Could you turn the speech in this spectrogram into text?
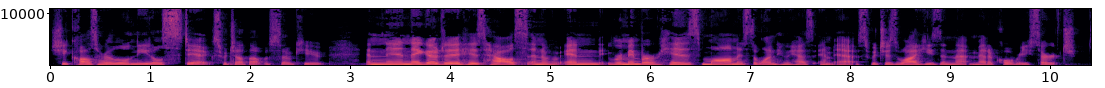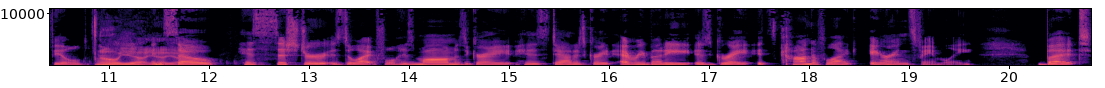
She calls her little needles sticks, which I thought was so cute. And then they go to his house, and and remember, his mom is the one who has MS, which is why he's in that medical research field. Oh yeah, yeah. And yeah. so his sister is delightful. His mom is great. His dad is great. Everybody is great. It's kind of like Aaron's family. But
